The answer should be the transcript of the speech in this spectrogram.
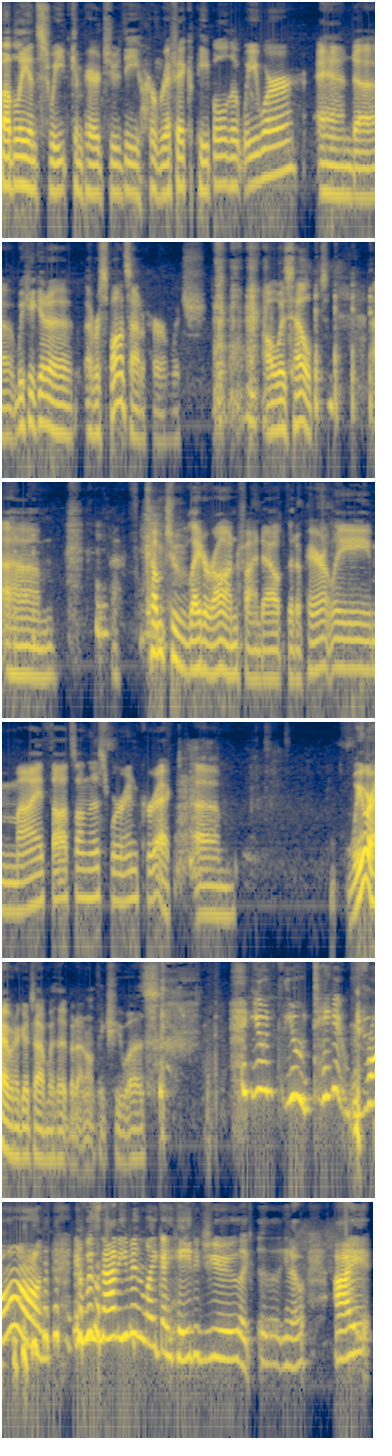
bubbly and sweet compared to the horrific people that we were, and uh, we could get a, a response out of her, which always helped. Um, come to later on find out that apparently my thoughts on this were incorrect. Um, we were having a good time with it, but I don't think she was. you you take it wrong. it was not even like I hated you, like uh, you know. I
